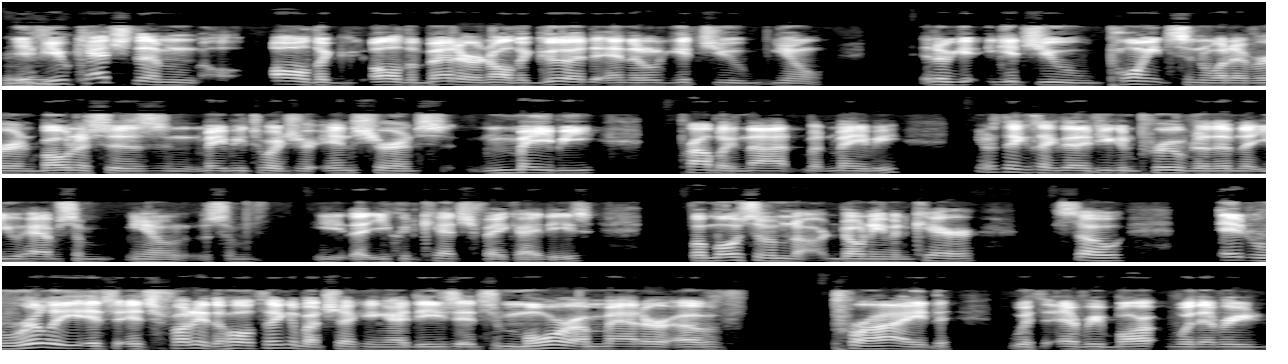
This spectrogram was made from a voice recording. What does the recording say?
If mm-hmm. you catch them, all the all the better and all the good, and it'll get you, you know, it'll get, get you points and whatever and bonuses and maybe towards your insurance. Maybe, probably not, but maybe you know things like that. If you can prove to them that you have some, you know, some that you could catch fake IDs, but most of them don't even care. So it really it's it's funny the whole thing about checking IDs. It's more a matter of pride with every bar with every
